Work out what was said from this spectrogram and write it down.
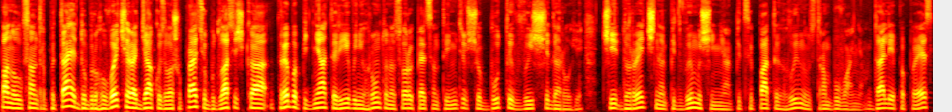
Пан Олександр питає: Доброго вечора. Дякую за вашу працю. Будь ласка, треба підняти рівень ґрунту на 45 см, щоб бути вище дороги. Чи доречно під вимощення підсипати глину з трамбуванням? Далі ППС,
